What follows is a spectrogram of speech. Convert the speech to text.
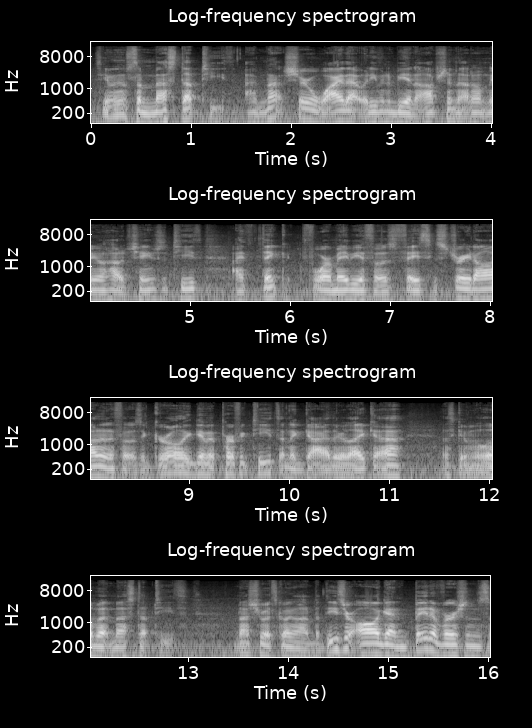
it's giving them some messed up teeth. I'm not sure why that would even be an option. I don't know how to change the teeth. I think for maybe if it was facing straight on, and if it was a girl, they'd give it perfect teeth, and a guy, they're like, ah, let's give him a little bit messed up teeth not sure what's going on, but these are all, again, beta versions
